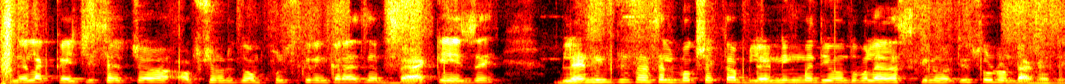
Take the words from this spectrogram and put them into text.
आणि याला कैची साईडच्या ऑप्शनवर जाऊन फुल स्क्रीन करायचं आहे. बॅक यायचं आहे. ब्लेंडिंग दिसत असेल बघू शकता ब्लेंडिंगमध्ये येऊन तुम्हाला याला स्क्रीनवरती सोडून टाकायचे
